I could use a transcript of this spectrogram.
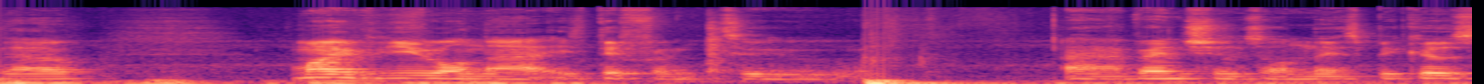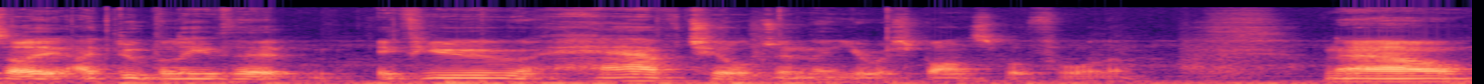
Now, my view on that is different to uh, Vention's on this because I, I do believe that if you have children, then you're responsible for them. Now,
